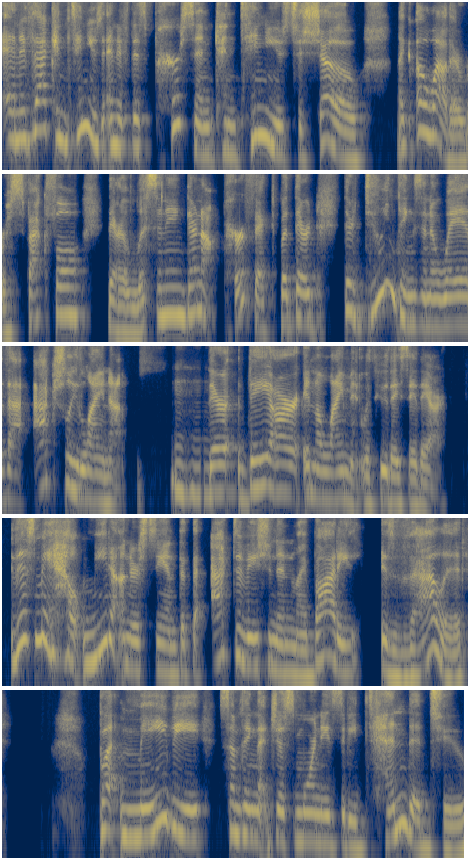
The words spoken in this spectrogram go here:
And if that continues, and if this person continues to show like, oh wow, they're respectful, they're listening, they're not perfect, but they're they're doing things in a way that actually line up Mhm. they're they are in alignment with who they say they are this may help me to understand that the activation in my body is valid but maybe something that just more needs to be tended to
